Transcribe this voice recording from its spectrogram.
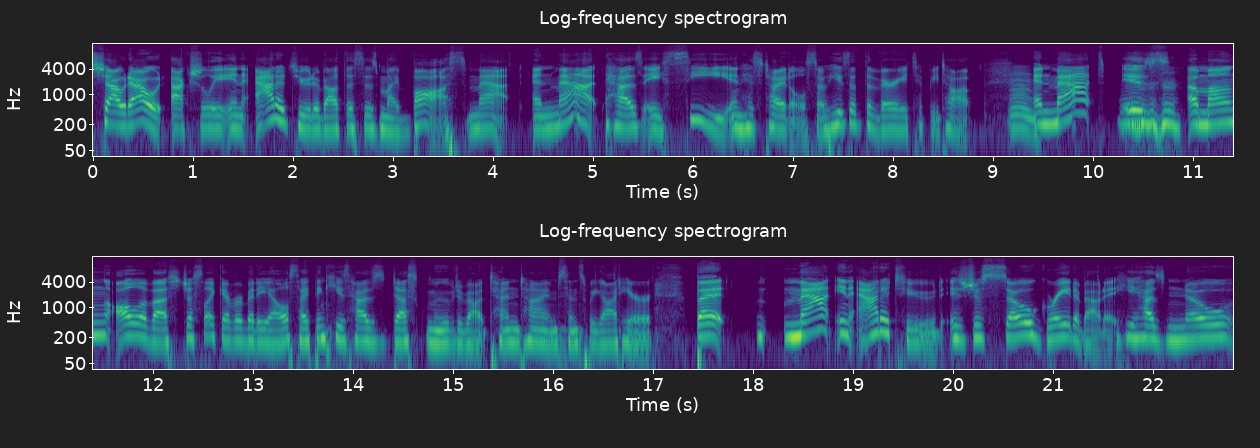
shout out actually in attitude about this is my boss, Matt. And Matt has a C in his title. So he's at the very tippy top. Mm. And Matt is among all of us, just like everybody else. I think he's had his desk moved about 10 times since we got here. But Matt in attitude is just so great about it. He has no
